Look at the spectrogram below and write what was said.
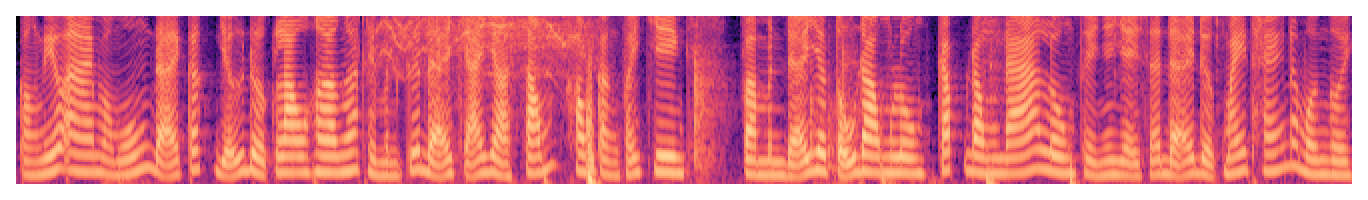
Còn nếu ai mà muốn để cất giữ được lâu hơn á, thì mình cứ để chả giò sống không cần phải chiên. Và mình để vô tủ đông luôn cấp đông đá luôn thì như vậy sẽ để được mấy tháng đó mọi người.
